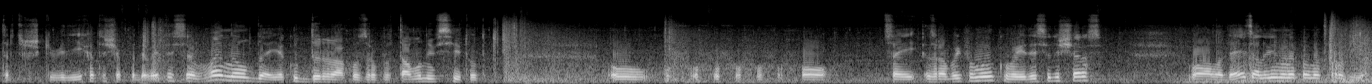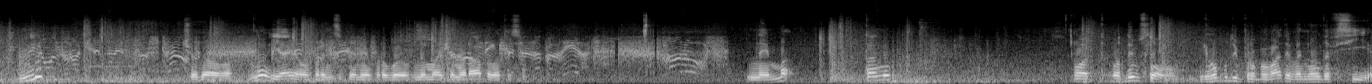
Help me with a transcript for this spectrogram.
Треба трошки від'їхати, щоб подивитися. В НЛД, яку драху зробив. Та вони всі тут. О, о, о, о, о, о, о. Цей зробить помилку, вийде сюди ще раз. Молодець, але він мене напевно проб'є. Ні? Чудово. Ну я його в принципі не пробив, нема чому радуватися. Нема. Та ну. От, одним словом, його будуть пробивати в НЛД всі.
